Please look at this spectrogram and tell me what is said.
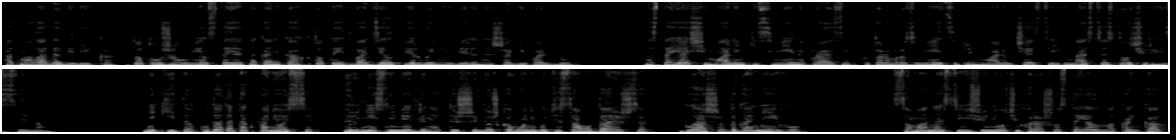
от мала до велика. Кто-то уже умел стоять на коньках, кто-то едва делал первые неуверенные шаги по льду. Настоящий маленький семейный праздник, в котором, разумеется, принимали участие и Настя с дочерью и сыном. «Никита, куда ты так понесся? Вернись немедленно, ты сшибешь кого-нибудь и сам ударишься. Глаша, догони его!» Сама Настя еще не очень хорошо стояла на коньках,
